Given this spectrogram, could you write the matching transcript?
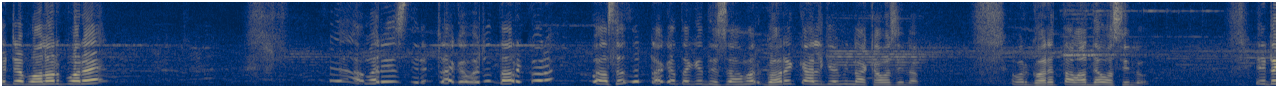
এটা বলার পরে, আমার স্ত্রীর টাকা পয়সা দাঁড় করে পাঁচ হাজার টাকা তাকে দিয়েছে। আমার ঘরে কালকে আমি না খাওয়া ছিলাম আমার ঘরে তালা দেওয়া ছিল। এটা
